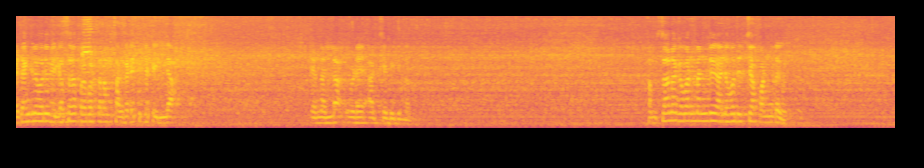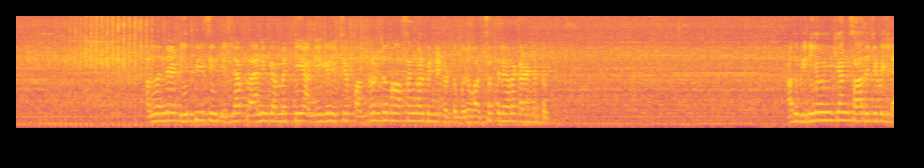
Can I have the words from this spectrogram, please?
ഏതെങ്കിലും ഒരു വികസന പ്രവർത്തനം സംഘടിപ്പിച്ചിട്ടില്ല എന്നല്ല ഇവിടെ ആക്ഷേപിക്കുന്നത്. സംസ്ഥാന ഗവൺമെന്റ് അനുവദിച്ച ഫണ്ട് അതുതന്നെ ഡി പി സി ജില്ലാ പ്ലാനിംഗ് കമ്മിറ്റി അംഗീകരിച്ച് പന്ത്രണ്ട് മാസങ്ങൾ പിന്നിട്ടിട്ടും ഒരു വർഷത്തിലേറെ കഴിഞ്ഞിട്ടും അത് വിനിയോഗിക്കാൻ സാധിച്ചിട്ടില്ല.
